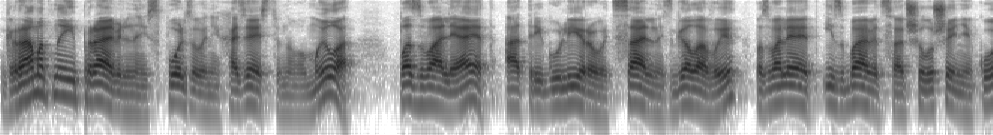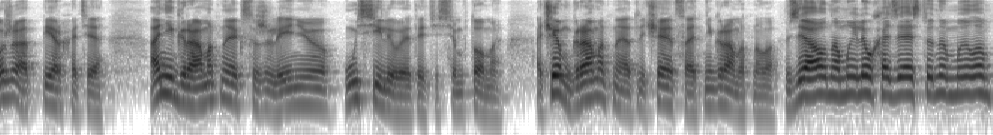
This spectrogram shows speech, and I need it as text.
Грамотное и правильное использование хозяйственного мыла – позволяет отрегулировать сальность головы, позволяет избавиться от шелушения кожи, от перхоти, а неграмотное, к сожалению, усиливает эти симптомы. А чем грамотное отличается от неграмотного? Взял, намылил хозяйственным мылом,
